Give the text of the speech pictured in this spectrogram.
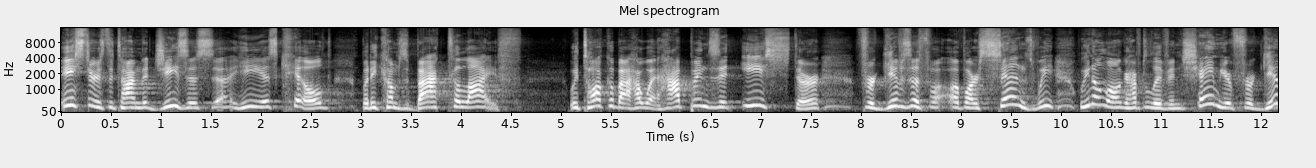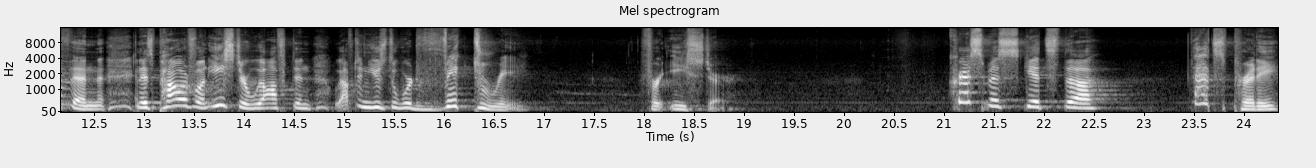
Easter is the time that Jesus, uh, he is killed, but he comes back to life. We talk about how what happens at Easter forgives us of our sins. We, we no longer have to live in shame. You're forgiven. And it's powerful. In Easter, we often, we often use the word victory for Easter. Christmas gets the, that's pretty.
